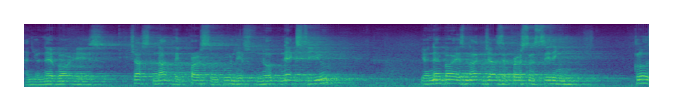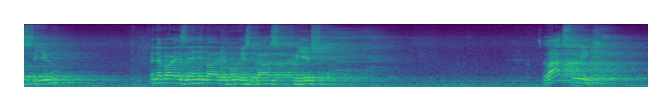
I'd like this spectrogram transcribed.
And your neighbor is just not the person who lives next to you, your neighbor is not just a person sitting close to you. Your neighbor is anybody who is God's creation. Last week,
